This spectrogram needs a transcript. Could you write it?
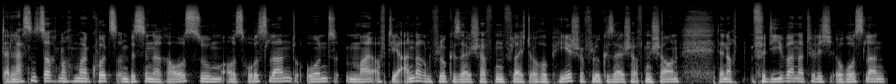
Dann lass uns doch noch mal kurz ein bisschen rauszoomen aus Russland und mal auf die anderen Fluggesellschaften, vielleicht europäische Fluggesellschaften schauen. Denn auch für die war natürlich Russland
